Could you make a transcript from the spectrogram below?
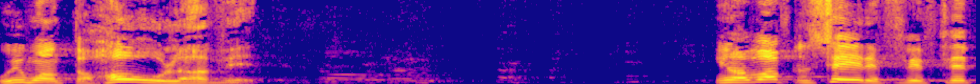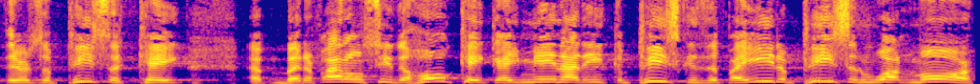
We want the whole of it. You know, I've often said if, if, if, there's a piece of cake, uh, but if I don't see the whole cake, I may not eat the piece because if I eat a piece and want more,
